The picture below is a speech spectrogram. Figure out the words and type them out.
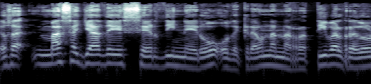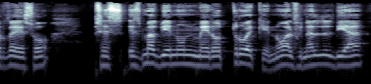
o sea, más allá de ser dinero o de crear una narrativa alrededor de eso, pues es, más bien un mero trueque, ¿no? Al final del día,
